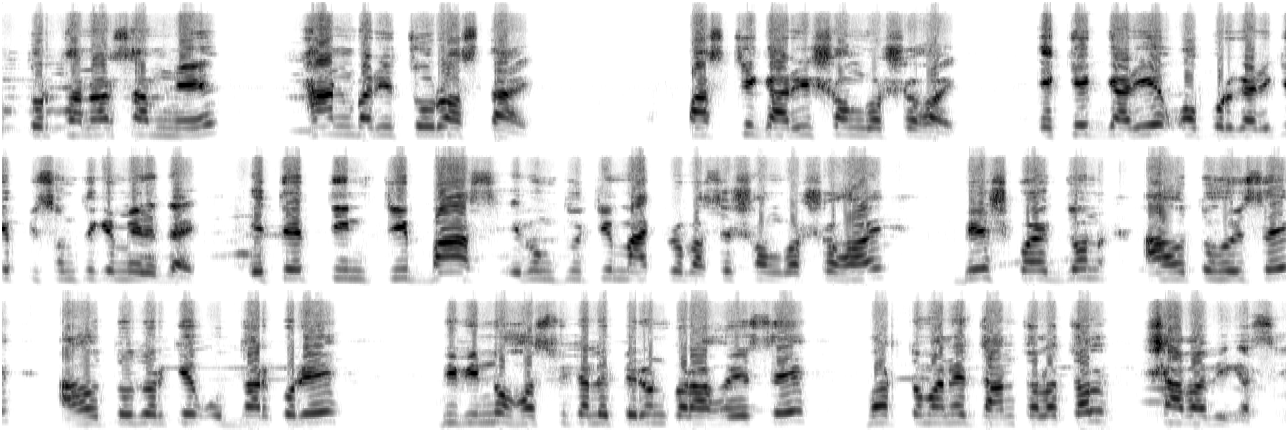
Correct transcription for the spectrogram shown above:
উত্তর থানার সামনে খানবাড়ি চৌরাস্তায় পাঁচটি গাড়ির সংঘর্ষ হয়। এক এক গাড়ি অপর গাড়িকে পিছন থেকে মেরে দেয়। এতে তিনটি বাস এবং দুইটি মাইক্রো বাসের সংঘর্ষ হয়। বেশ কয়েকজন আহত হয়েছে। আহতদেরকে উদ্ধার করে বিভিন্ন হসপিটালে প্রেরণ করা হয়েছে। বর্তমানে যান চলাচল স্বাভাবিক আছে।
